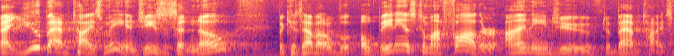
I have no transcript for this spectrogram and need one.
uh, you baptize me. And Jesus said, No, because out of obedience to my Father, I need you to baptize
